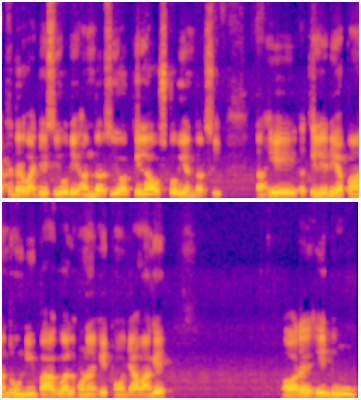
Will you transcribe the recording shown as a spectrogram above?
8 ਦਰਵਾਜ਼ੇ ਸੀ, ਉਹਦੇ ਅੰਦਰ ਸੀ ਔਰ ਕਿਲਾ ਉਸ ਤੋਂ ਵੀ ਅੰਦਰ ਸੀ। ਤਾਂ ਇਹ ਕਿਲੇ ਦੇ ਆਪਾਂ ਅੰਦਰੂਨੀ ਭਾਗ ਵੱਲ ਹੁਣ ਇੱਥੋਂ ਜਾਵਾਂਗੇ। ਔਰ ਇਹਨੂੰ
